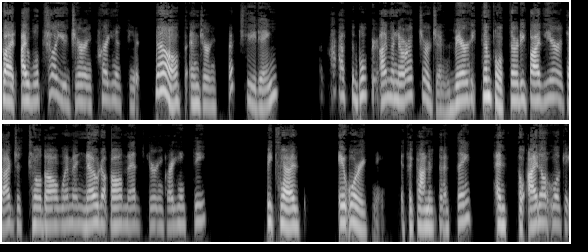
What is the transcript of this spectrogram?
But I will tell you during pregnancy itself and during breastfeeding, across the board, I'm a neurosurgeon. Very simple. 35 years. I've just told all women no to all meds during pregnancy because it worries me. It's a common sense thing. And so I don't look at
